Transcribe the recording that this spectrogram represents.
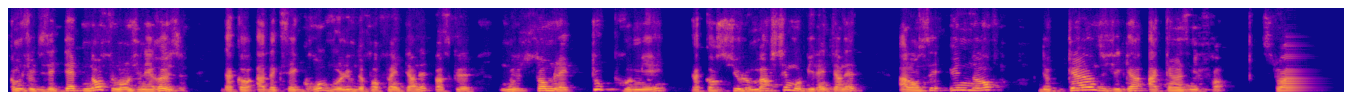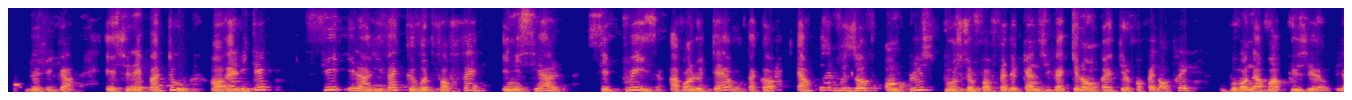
comme je le disais, d'être non seulement généreuse, d'accord, avec ses gros volumes de forfait Internet, parce que nous sommes les tout premiers, d'accord, sur le marché mobile Internet à lancer une offre de 15 gigas à 15 000 francs, soit 2 gigas. Et ce n'est pas tout. En réalité, s'il arrivait que votre forfait initial s'épuise avant le terme, d'accord RTL vous offre en plus pour ce forfait de 15 gigas qui aurait été le forfait d'entrée, vous pouvez en avoir plusieurs. Il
